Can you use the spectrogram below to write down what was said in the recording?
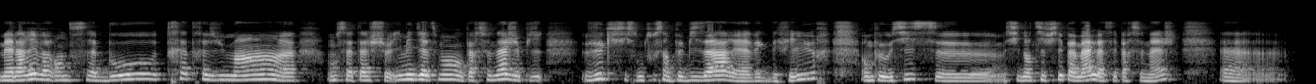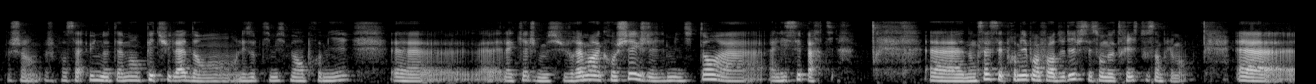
Mais elle arrive à rendre ça beau, très très humain. Euh, on s'attache immédiatement aux personnages et puis vu qu'ils sont tous un peu bizarres et avec des fêlures, on peut aussi s'identifier pas mal à ces personnages. Je, je, pense à une notamment Pétula dans Les Optimismes en premier. Laquelle je me suis vraiment accrochée et que j'ai mis du temps à, laisser partir. Euh, donc ça, c'est le premier point fort du livre, c'est son autrice, tout simplement. Euh,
